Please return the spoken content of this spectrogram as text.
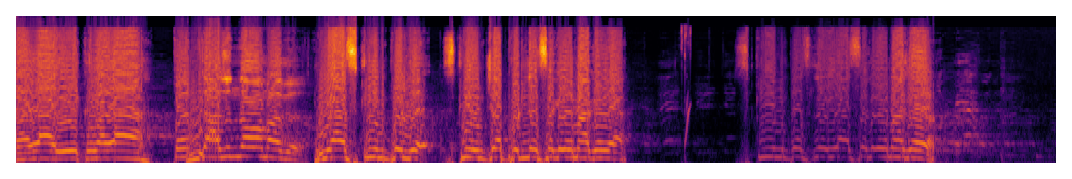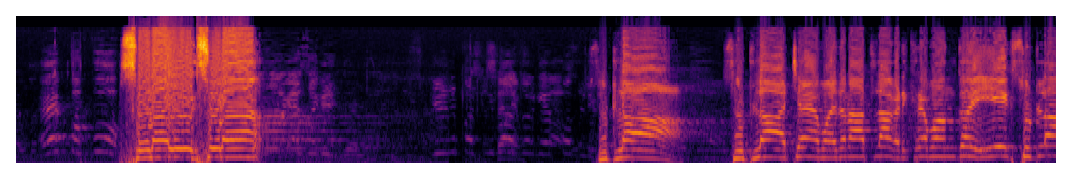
वळा एक वळा. पण अजून जावा माग. या स्क्रीन पुढे स्क्रीनच्या पुढले सगळे मागे या. स्क्रीन बसले या सगळे माग. सोळा एक सोळा. सुटला. सुटला. आजच्या या मैदानातला गडी क्रमांक एक सुटला.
